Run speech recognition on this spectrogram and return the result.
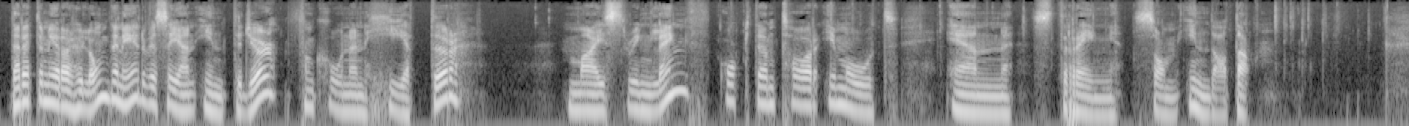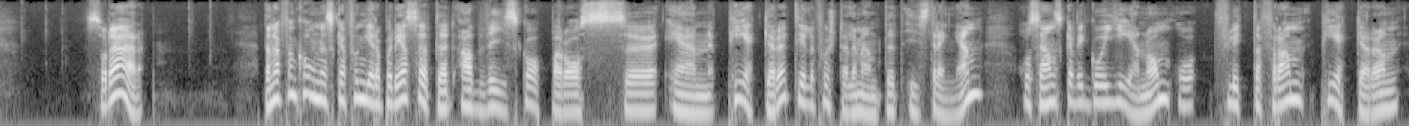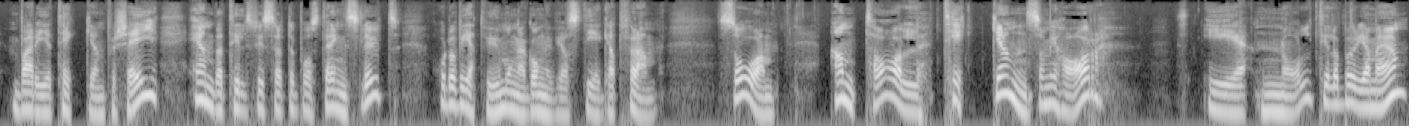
Den returnerar hur lång den är, det vill säga en integer. Funktionen heter myStringLength och den tar emot en sträng som indata. Sådär. Den här funktionen ska fungera på det sättet att vi skapar oss eh, en pekare till det första elementet i strängen. Och sen ska vi gå igenom och flytta fram pekaren varje tecken för sig ända tills vi sätter på strängslut. Och då vet vi hur många gånger vi har stegat fram. Så antal tecken som vi har är noll till att börja med.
